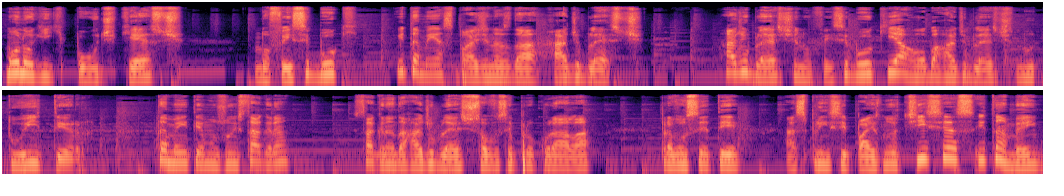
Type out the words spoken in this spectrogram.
Monogeek Podcast no Facebook e também as páginas da Rádio Blast. Rádio Blast no Facebook e arroba Rádio Blast no Twitter. Também temos um Instagram, Instagram da Rádio Blast, só você procurar lá para você ter as principais notícias e também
